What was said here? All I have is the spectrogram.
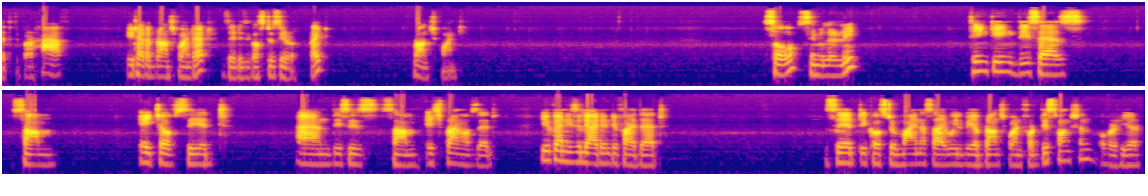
z to the power half it had a branch point at z is equals to 0 right? Branch point so similarly thinking this as some h of z and this is some h prime of z you can easily identify that z equals to minus i will be a branch point for this function over here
